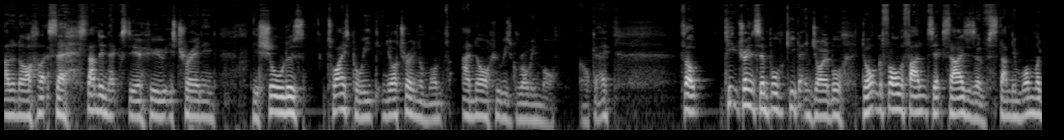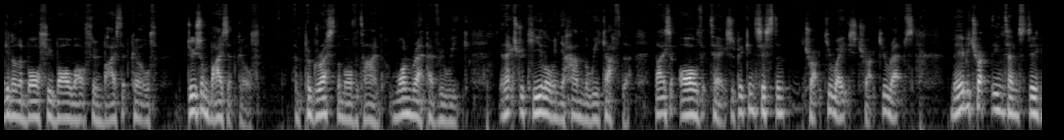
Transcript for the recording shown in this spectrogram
I don't know, let's say standing next to you who is training his shoulders twice per week and you're training a month, I know who is growing more. Okay. So keep training simple, keep it enjoyable. Don't go for all the fancy exercises of standing one legged on a ball through ball while doing bicep curls. Do some bicep curls and progress them over time. One rep every week. An extra kilo in your hand the week after. That is all it takes. Just be consistent, track your weights, track your reps, maybe track the intensity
